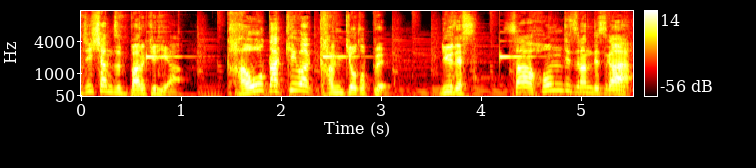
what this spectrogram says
ジシャンズ・バルキリア。顔だけは環境トップ。龍です。さあ本日なんですが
